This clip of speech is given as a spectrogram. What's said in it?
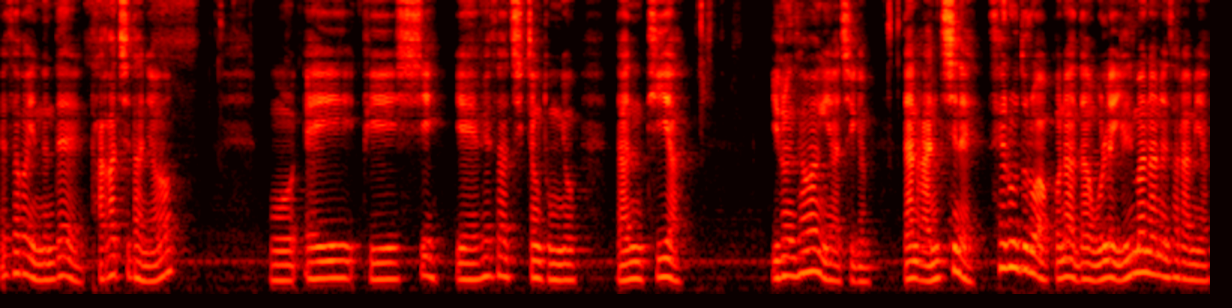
회사가 있는데 다 같이 다녀. 뭐 A, B, C 얘 회사 직장 동료 나는 D야. 이런 상황이야 지금. 난 안 친해. 새로 들어왔거나 난 원래 일만 하는 사람이야.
